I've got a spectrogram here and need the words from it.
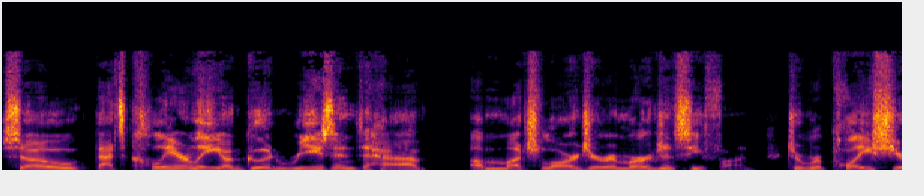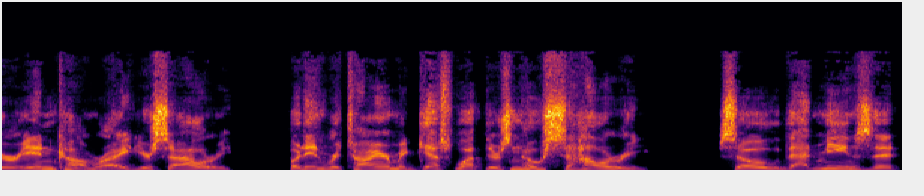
So that's clearly a good reason to have a much larger emergency fund to replace your income, right? Your salary. But in retirement, guess what? There's no salary. So that means that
